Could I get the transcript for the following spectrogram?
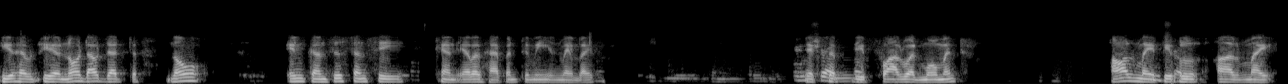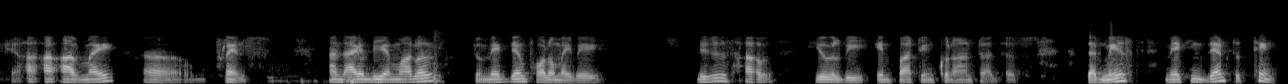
you have you have no doubt that no inconsistency can ever happen to me in my life except the forward moment. All my people are my are, are my uh, friends, and I will be a model to make them follow my way. This is how you will be imparting Quran to others. That means making them to think,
